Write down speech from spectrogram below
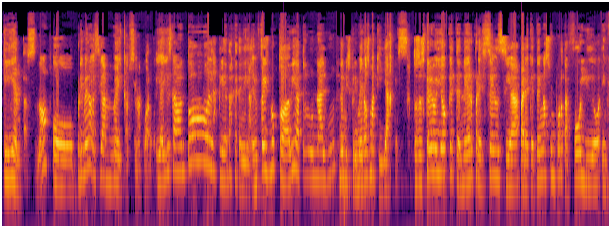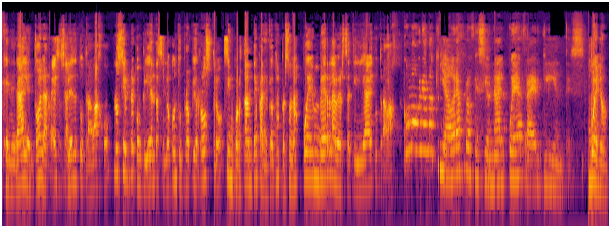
clientas, ¿no? O primero decía makeups, me acuerdo. Y ahí estaban todas las clientas que tenía. En Facebook todavía tengo un álbum de mis primeros maquillajes. Entonces creo yo que tener presencia para que tengas un portafolio en general en todas las redes sociales de tu trabajo, no siempre con clientes, sino con tu propio rostro, es importante para que otras personas puedan ver la versatilidad de tu trabajo. ¿Cómo una maquilladora profesional puede atraer clientes? Bueno,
